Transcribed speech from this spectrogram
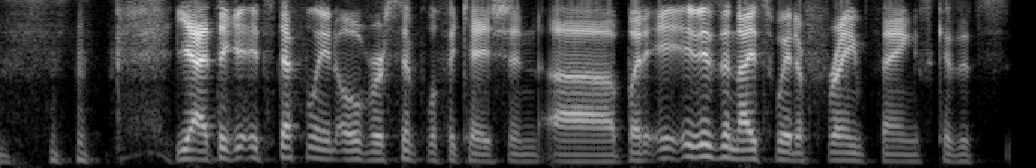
yeah, I think it's definitely an oversimplification, uh, but it, it is a nice way to frame things because it's,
